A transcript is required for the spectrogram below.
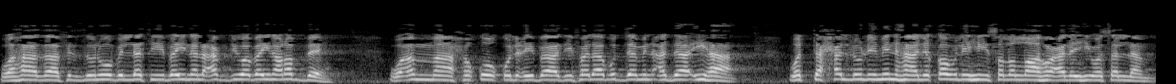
وهذا في الذنوب التي بين العبد وبين ربه. وأما حقوق العباد فلا بد من أدائها والتحلل منها لقوله صلى الله عليه وسلم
